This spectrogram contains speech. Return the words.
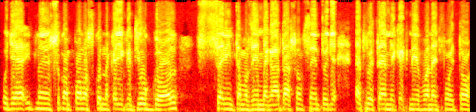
ugye itt nagyon sokan panaszkodnak egyébként joggal, szerintem az én megállásom szerint, hogy Apple termékeknél van egyfajta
